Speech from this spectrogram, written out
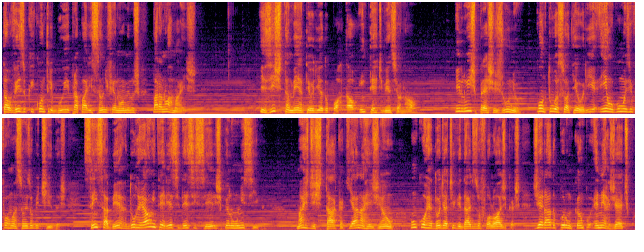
talvez o que contribui para a aparição de fenômenos paranormais. Existe também a teoria do portal interdimensional, e Luiz Prestes Júnior pontua sua teoria em algumas informações obtidas, sem saber do real interesse desses seres pelo município, mas destaca que há na região um corredor de atividades ufológicas gerado por um campo energético,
